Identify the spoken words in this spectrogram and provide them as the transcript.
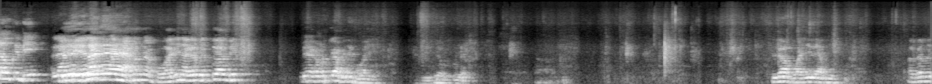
લેતા કે બે એટલે આ બે લાય, આ મહેમાનને ભુવાજીને અગરબત્તીઓ આલ બે. બે અગરબત્તીઓ આપી દે ભુવાજી. લ્યો ભુવાજી લેવું. અગરબત્તી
